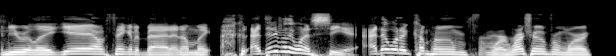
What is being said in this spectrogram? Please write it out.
And you were like, "Yeah, I'm thinking about it." And I'm like, ah, 'cause I didn't really want to see it. I didn't want to come home from work, rush home from work,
